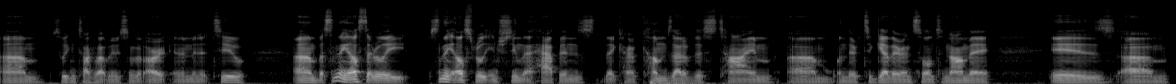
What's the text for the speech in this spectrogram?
Um, so we can talk about maybe some of that art in a minute too. Um, but something else that really something else really interesting that happens that kind of comes out of this time um, when they're together in Solentiname is um,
